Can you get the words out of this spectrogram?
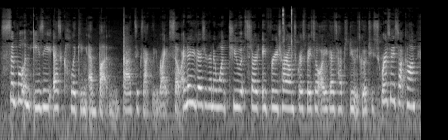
Simple and easy as clicking a button. That's exactly right. So I know you guys are gonna want to start a free trial on Squarespace, so all you guys have to do is go to squarespace.com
